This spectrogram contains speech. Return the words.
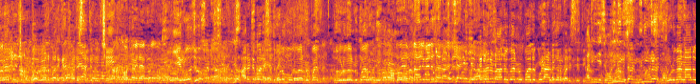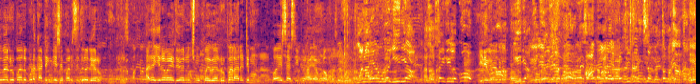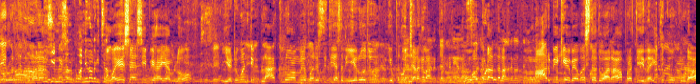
వేల నుంచి ముప్పై వేలు పలికిన పరిస్థితి నుంచి ఈ రోజు అరటి పరిస్థితి కూడా మూడు వేల రూపాయలు మూడు వేల రూపాయలు రెండు వేల నాలుగు వేల రూపాయలు కూడా అడగని పరిస్థితి. మూడు వేల నాలుగు వేల రూపాయలు కూడా కటింగ్ చేసే పరిస్థితిలో లేరు. అదే ఇరవై ఐదు వేల నుంచి ముప్పై వేల రూపాయలు అరటి వైఎస్ఆర్ సిపి హయాంలో అమ్ముతున్నారు. మన హయాంలో యూరియా సొసైటీలకు మొత్తం అన్ని వాళ్ళకి ఇచ్చిన వైఎస్ఆర్ సిపి హయాంలో ఎటువంటి బ్లాక్లో అమ్మే పరిస్థితి అసలు ఏ రోజు ఎప్పుడు జరగల? ఊహకు కూడా అందల. ఆర్బీకే వ్యవస్థ ద్వారా ప్రతి రైతుకు కూడా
